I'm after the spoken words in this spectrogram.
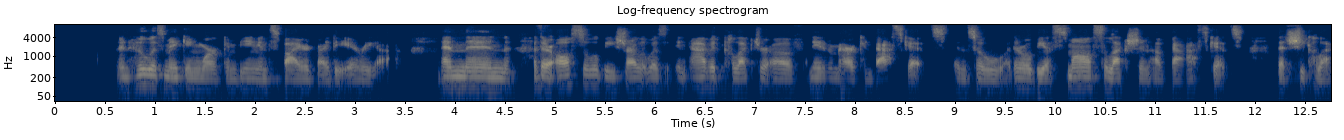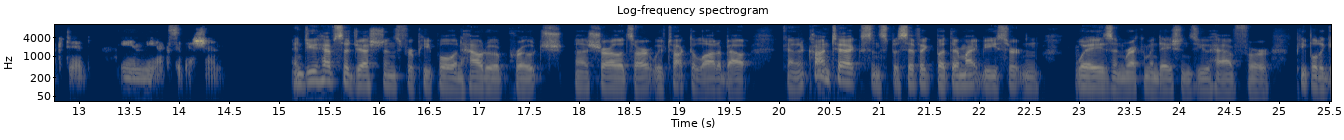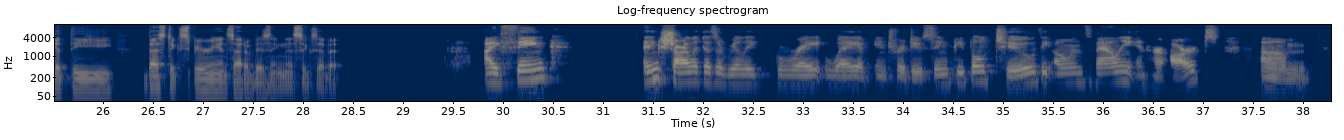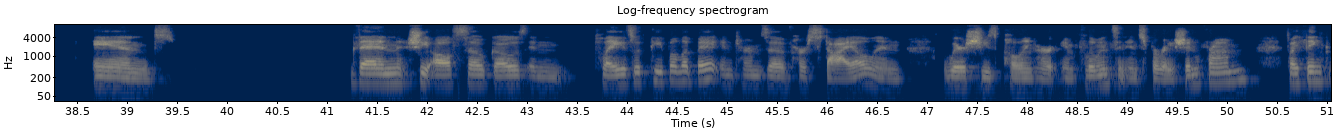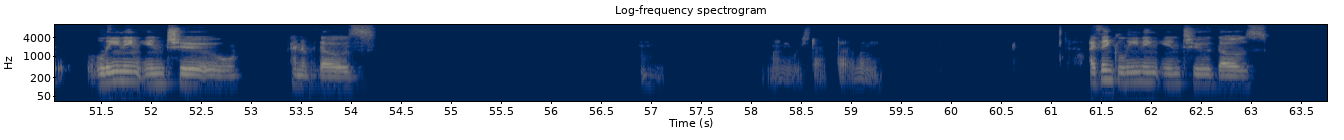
and who was making work and being inspired by the area. And then there also will be, Charlotte was an avid collector of Native American baskets. And so there will be a small selection of baskets that she collected in the exhibition. And do you have suggestions for people and how to approach uh, Charlotte's art? We've talked a lot about kind of context and specific, but there might be certain ways and recommendations you have for people to get the best experience out of visiting this exhibit. I think I think Charlotte does a really great way of introducing people to the Owens Valley and her art. Um, and then she also goes and plays with people a bit in terms of her style and where she's pulling her influence and inspiration from. So I think leaning into kind of those. Let me restart that. Let me. I think leaning into those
